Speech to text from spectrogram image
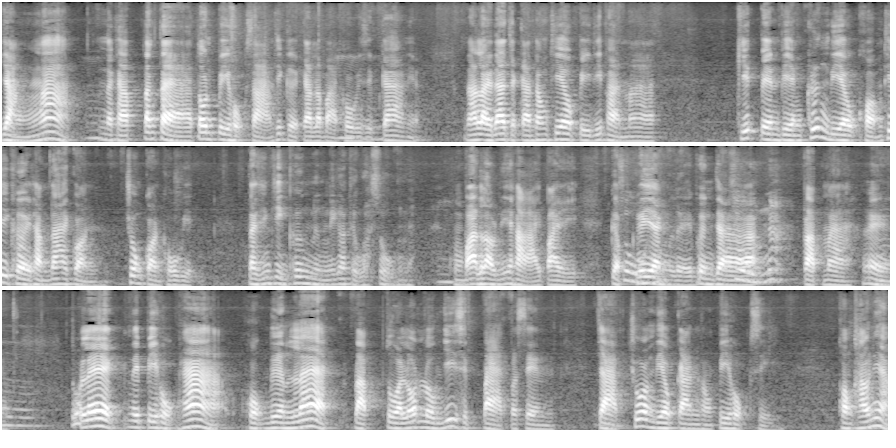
อย่างมากนะครับ ตั้งแต่ต้นปี 63 ที่เกิดการระบาดโควิด -19 เนี่ยนะรายได้จากการท่องเที่ยวปีที่ผ่านมา คิดเป็นเพียงครึ่งเดียวของที่เคยทำได้ก่อนช่วงก่อนโควิด แต่จริง ๆ ครึ่งหนึ่งนี่ก็ถือว่าสูงนะของบ้านเรานี่หายไปเกือบเกลี้ยงเลย เพิ่งจะศูนย์น่ะกลับมาเออเออตัวเลขในปี 65 6 เดือนแรกปรับตัวลดลง 28% จากช่วงเดียวกันของปี 64 ของเขาเนี่ย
